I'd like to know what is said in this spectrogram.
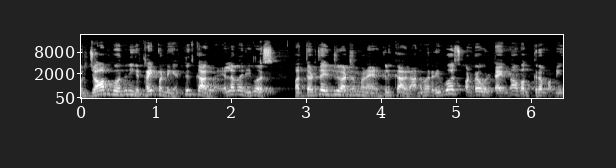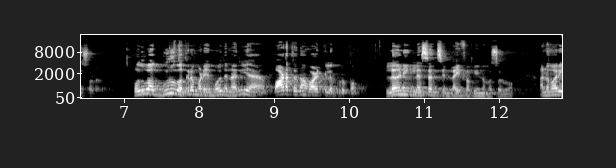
ஒரு ஜாபுக்கு வந்து நீங்கள் ட்ரை பண்ணுறீங்க கிளிக் ஆகல. எல்லாமே ரிவர்ஸ் பத்து இடத்துல இன்டர்வியூ அட்டன் பண்ண எனக்கு கிளிக் ஆகல. அந்த மாதிரி ரிவர்ஸ் பண்ணுற ஒரு டைம் தான் வக்ரம் அப்படின்னு சொல்கிறது பொதுவாக குரு வக்ரம் அடையும் போது நிறைய பாடத்தை தான் வாழ்க்கையில் கொடுக்கும். லேர்னிங் லெசன்ஸ் இன் லைஃப் அப்படின்னு நம்ம சொல்லுவோம். அந்த மாதிரி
